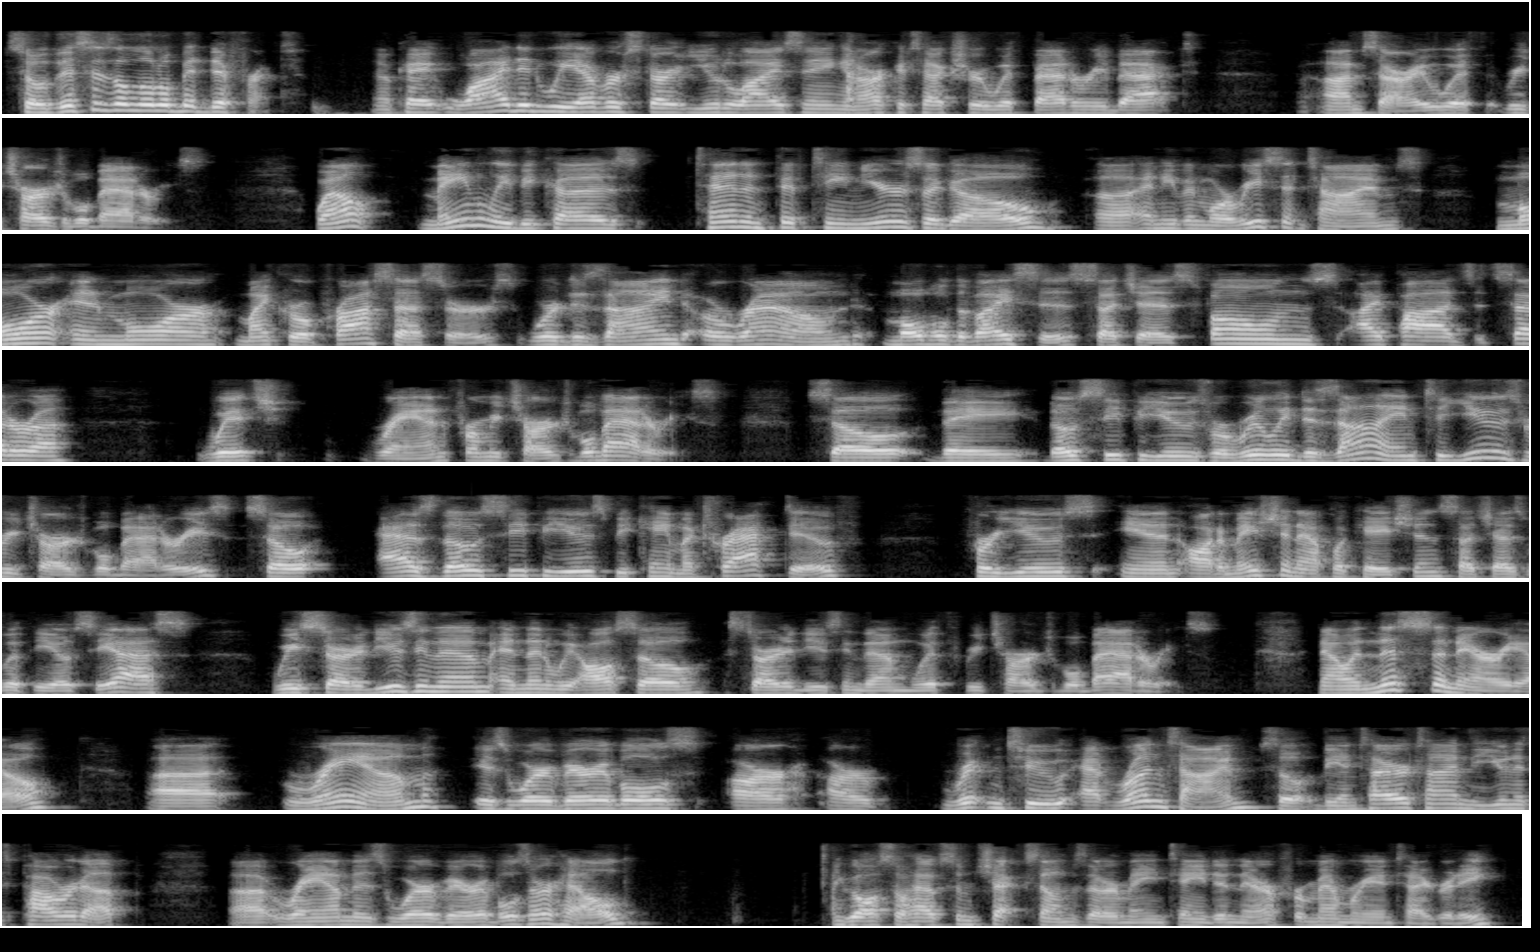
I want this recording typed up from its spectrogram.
So this is a little bit different. Okay, why did we ever start utilizing an architecture with battery backed, I'm sorry, with rechargeable batteries? Well, mainly because 10 and 15 years ago, uh, and even more recent times, more and more microprocessors were designed around mobile devices such as phones, iPods, etc which ran from rechargeable batteries. So they those CPUs were really designed to use rechargeable batteries. So as those CPUs became attractive for use in automation applications, such as with the OCS, we started using them, and then we also started using them with rechargeable batteries. Now, in this scenario, uh, RAM is where variables are, are written to at runtime. So the entire time the unit's powered up, uh, RAM is where variables are held. You also have some checksums that are maintained in there for memory integrity.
